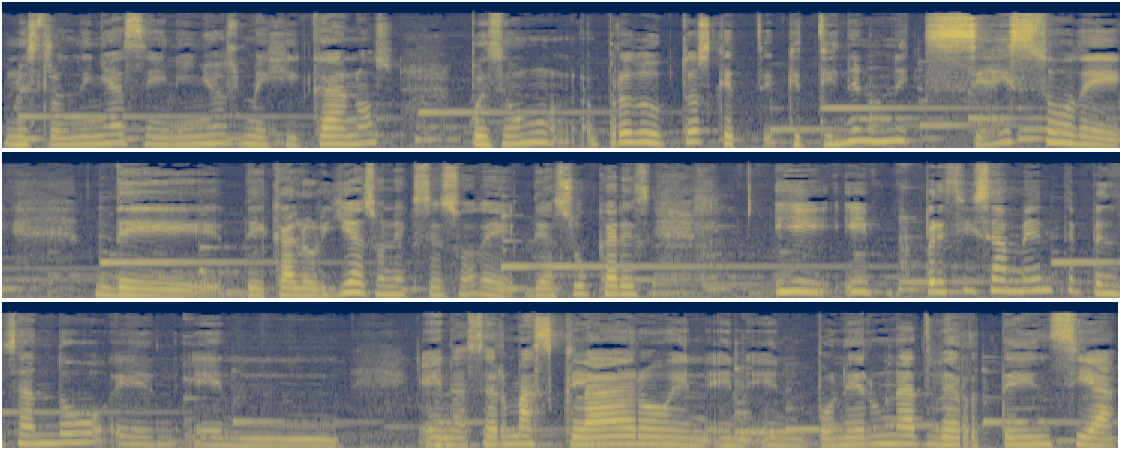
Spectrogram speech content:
nuestras niñas y niños mexicanos, pues son productos que, tienen un exceso de, calorías, un exceso de, azúcares. Y, precisamente pensando en, hacer más claro, en poner una advertencia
